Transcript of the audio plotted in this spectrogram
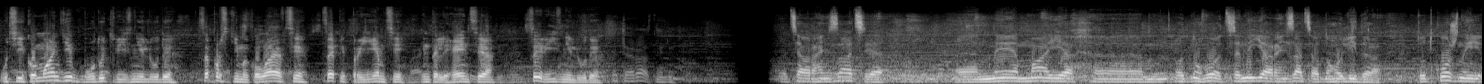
У цій команді будуть різні люди. Це прості миколаївці, це підприємці, інтелігенція. Це різні люди. Ця організація е, не має е, одного, це не є організація одного лідера. Тут кожний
